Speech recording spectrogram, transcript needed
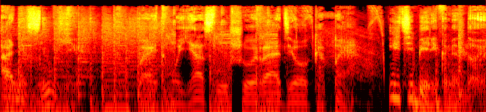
а не слухи. Поэтому я слушаю Радио КП. И тебе рекомендую.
